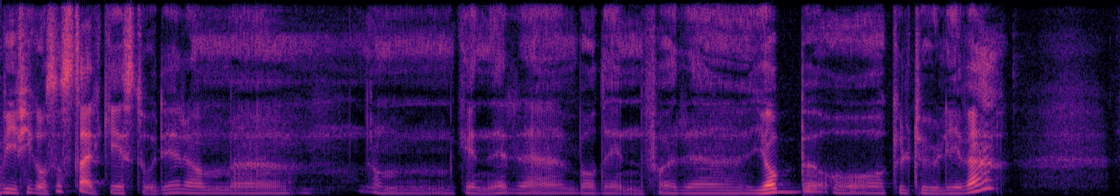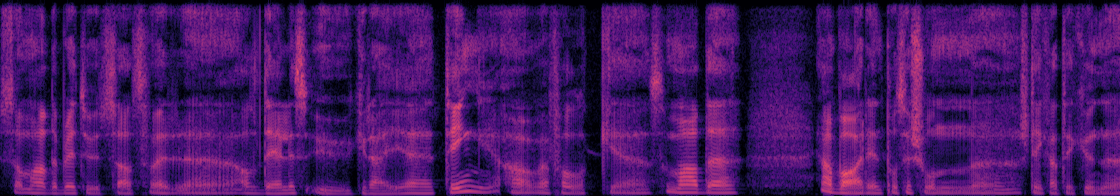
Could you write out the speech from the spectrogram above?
vi fikk også sterke historier om om kvinner eh, både innenfor eh, jobb og kulturlivet som hadde blitt utsatt for uh, aldeles ugreie ting av folk uh, som hadde, ja, var i en posisjon uh, slik at de kunne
